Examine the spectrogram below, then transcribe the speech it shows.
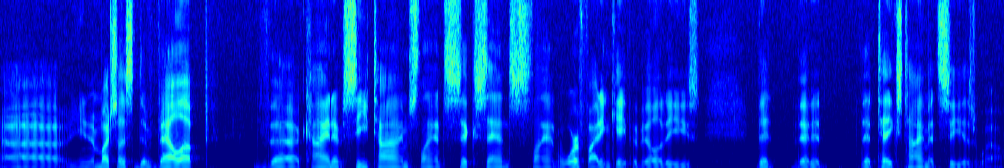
uh, you know much less develop the kind of sea time slant six sense slant warfighting capabilities that that it that takes time at sea as well.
